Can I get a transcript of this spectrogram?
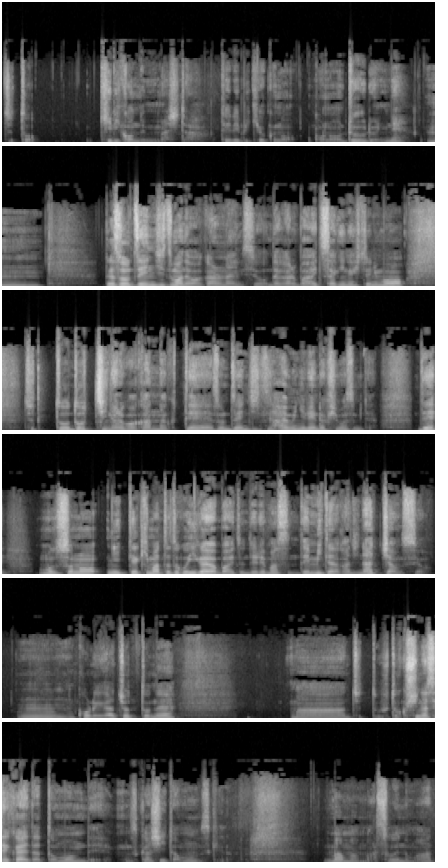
ちょっと切り込んでみました。テレビ局のこのルールにね。うん。で、その前日までわからないんですよ。だからバイト先の人にも、ちょっとどっちになるかわかんなくて、その前日早めに連絡しますみたいな。で、もうその日程決まったとこ以外はバイトに出れますんで、みたいな感じになっちゃうんですよ。うん。これがちょっとね、まあ、ちょっと不特殊な世界だと思うんで、難しいとは思うんですけど。まあまあまあ、そういうのもあっ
